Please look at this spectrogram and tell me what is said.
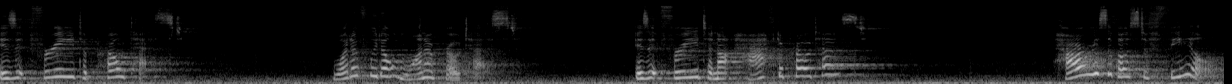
Is it free to protest? What if we don't want to protest? Is it free to not have to protest? How are we supposed to feel?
